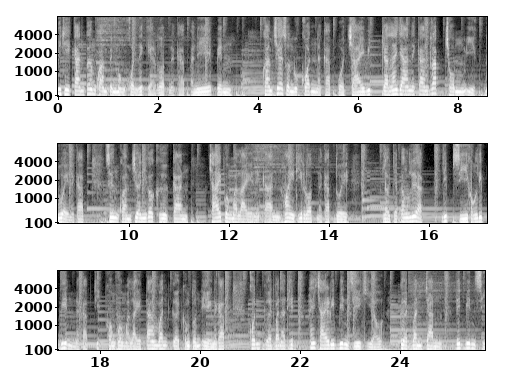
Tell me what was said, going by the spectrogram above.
วิธีการเพิ่มความเป็นมงคลให้แก่รถนะครับ อันนี้เป็น ความเชื่อส่วนบุคคลนะครับโปรดใช้วิจารณญาณในการรับชมอีกด้วยนะครับ ซึ่งความเชื่อนี้ก็คือการใช้พวงมาลัยในการห้อยที่รถนะครับ โดยเราจะต้องเลือกลิปสีของลิปบิ้นนะครับที่ของพวงมาลัยตามวันเกิดของตนเองนะครับ คนเกิดวันอาทิตย์ให้ใช้ริบบิ้นสีเขียว เกิดวันจันทร์ริบบิ้นสี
